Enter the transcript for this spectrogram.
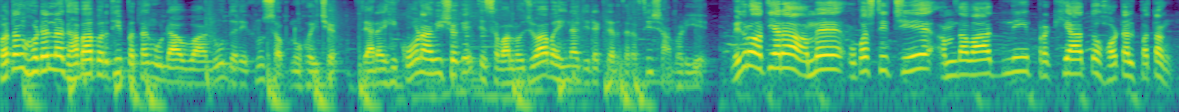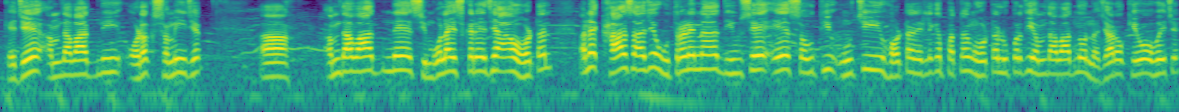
Patang હોટેલના ધાબા પરથી પતંગ ઉડાવવાનું દરેકનું સપનું હોય છે. ત્યારે અહીં કોણ આવી શકે તે સવાલનો જવાબ અહીંના ડિરેક્ટર તરફથી સાંભળીએ. મિત્રો, અત્યારે અમે ઉપસ્થિત છીએ અમદાવાદની પ્રખ્યાત હોટલ પતંગ, કે જે અમદાવાદની ઓળખ સમી છે. અમદાવાદને સિમ્બોલાઇઝ કરે છે આ હોટલ. અને ખાસ આજે ઉત્તરાયણના દિવસે એ સૌથી ઊંચી હોટલ એટલે કે પતંગ હોટલ ઉપરથી અમદાવાદનો નજારો કેવો હોય છે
